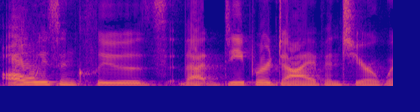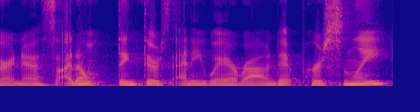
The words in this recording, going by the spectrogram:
always includes that deeper dive into your awareness. I don't think there's any way around it personally,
